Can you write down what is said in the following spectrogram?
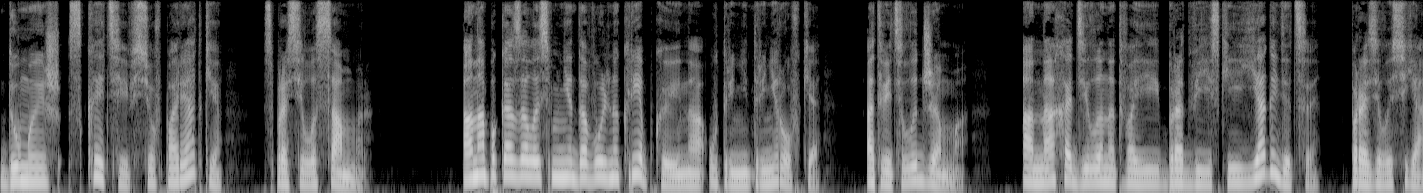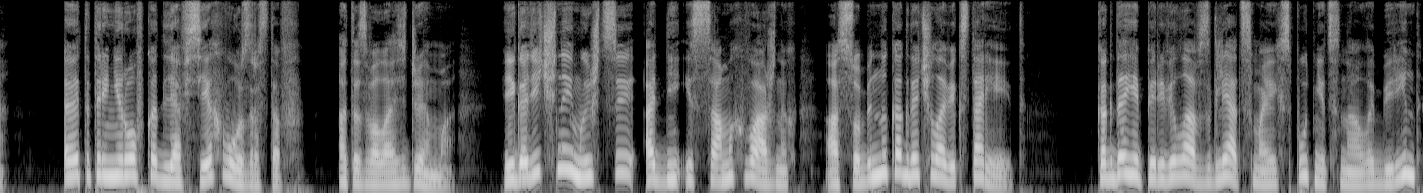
«Думаешь, с Кэти все в порядке?» — спросила Саммер. «Она показалась мне довольно крепкой на утренней тренировке», — ответила Джемма. «Она ходила на твои бродвейские ягодицы?» — поразилась я. «Это тренировка для всех возрастов», — отозвалась Джемма. «Ягодичные мышцы — одни из самых важных, особенно когда человек стареет». Когда я перевела взгляд с моих спутниц на лабиринт,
